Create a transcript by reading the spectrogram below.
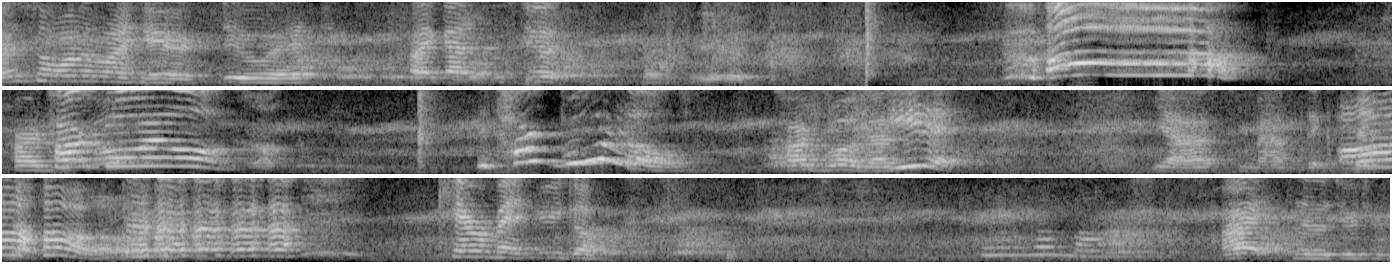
I just don't want it in my hair. Do it. Alright, guys, let's do it. Sucks for you. Oh! Hard, Hard boiled. boiled. It's hard boiled. It's hard boiled, guys. Eat it. Yeah, that's mad thick. Oh! Cameraman, here you go. Alright, Taylor, it's your turn.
